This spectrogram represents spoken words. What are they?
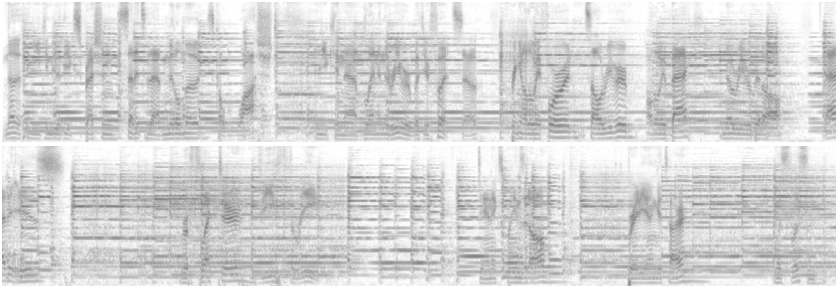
Another thing you can do with the expression, set it to that middle mode. It's called washed, and you can uh, blend in the reverb with your foot. So bring it all the way forward, it's all reverb. All the way back, no reverb at all. That is Reflector V3. Dan explains it all. Brady on guitar. Let's listen.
